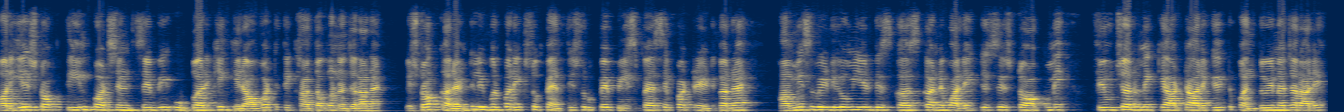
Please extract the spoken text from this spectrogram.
और ये स्टॉक तीन परसेंट से भी ऊपर की गिरावट दिखाता हुआ नज़र आ रहा है। स्टॉक करंट लेवल पर एक सौ पैंतीस रुपए बीस पैसे पर ट्रेड कर रहा है। हम इस वीडियो में ये डिस्कस करने वाले कि इस स्टॉक में फ्यूचर में क्या टारगेट बनते हुए नज़र आ रहे हैं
